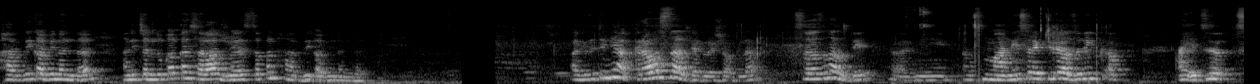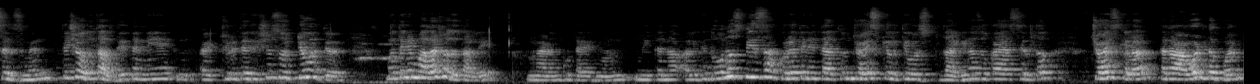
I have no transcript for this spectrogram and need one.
हार्दिक अभिनंदन आणि चंदुकाका सराव ज्वेल्सचं पण हार्दिक अभिनंदन. अगदी त्यांनी अकरा वाजता आलते आपल्या शॉपला सहज चालते. आणि माने सर ॲक्च्युली अजून एक आहेच सेल्समॅन ते शोधत आलते त्यांनी ॲक्च्युली त्या दिवशी सुट्टी होते. मग त्यांनी मला शोधत आले मॅडम कुठे आहेत? म्हणून मी त्यांना अगदी दोनच पीस दाखवले. त्यांनी त्यातून चॉईस केलं ती वस्तू. दागिना जो काय असेल तर चॉईस केला. त्यांना आवडलं पण.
